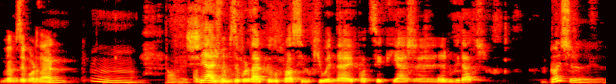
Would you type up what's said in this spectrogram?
Vamos aguardar. Hum, hum, talvez. Aliás, vamos aguardar pelo próximo QA, pode ser que haja novidades. Pois, eh,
